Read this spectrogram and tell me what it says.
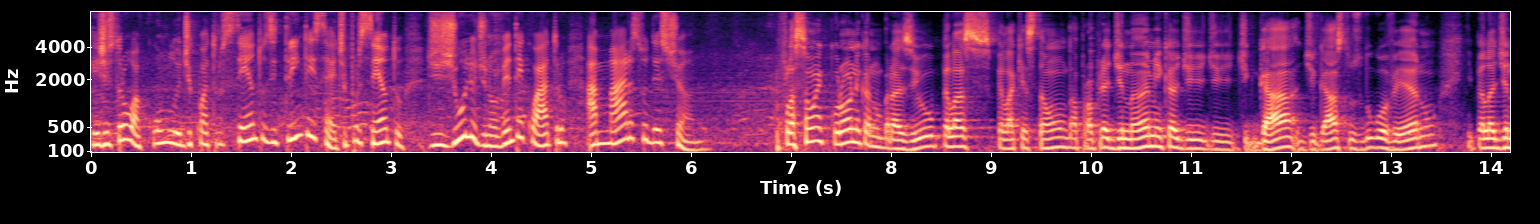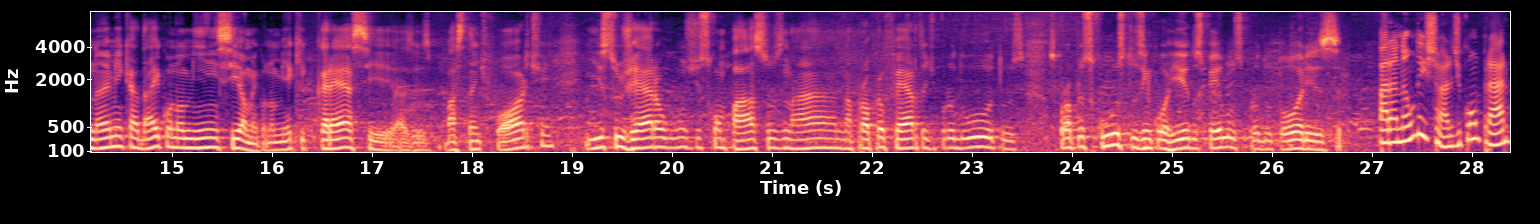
registrou o acúmulo de 437% de julho de 94 a março deste ano. A inflação é crônica no Brasil pelas, pela questão da própria dinâmica de, de, de, ga, de, gastos do governo e pela dinâmica da economia em si. É uma economia que cresce, às vezes, bastante forte, e isso gera alguns descompassos na, na própria oferta de produtos, os próprios custos incorridos pelos produtores. Para não deixar de comprar,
